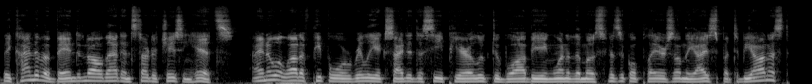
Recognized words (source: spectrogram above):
they kind of abandoned all that and started chasing hits. I know a lot of people were really excited to see Pierre Luc Dubois being one of the most physical players on the ice, but to be honest,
